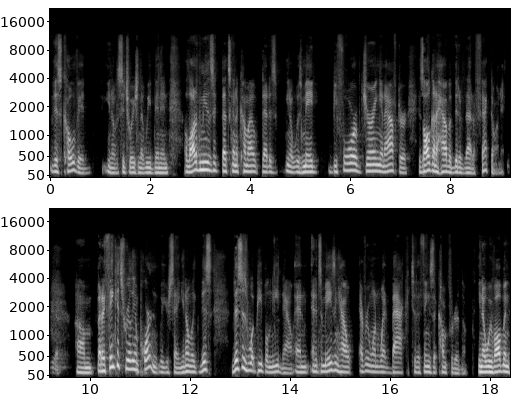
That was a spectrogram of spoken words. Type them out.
this COVID, you know, situation that we've been in, a lot of the music that's going to come out that is, you know, was made before, during, and after is all going to have a bit of that effect on it. Yeah. Um, but I think it's really important what you're saying. You know, like this this is what people need now and and it's amazing how everyone went back to the things that comforted them you know we've all been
